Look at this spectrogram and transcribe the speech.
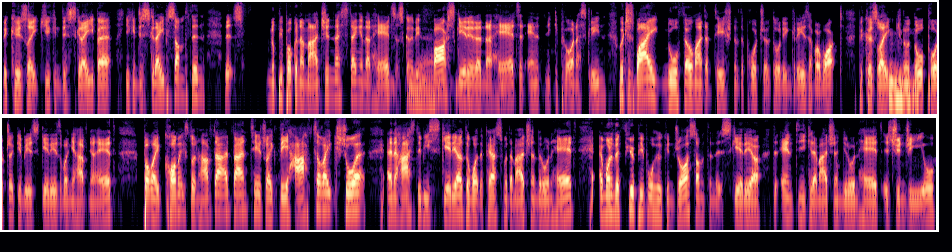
because like you can describe it, you can describe something that's you know, people are going to imagine this thing in their heads. It's going to be yeah. far scarier in their heads than anything you can put on a screen, which is why no film adaptation of the portrait of Dorian Gray has ever worked. Because, like, you know, no portrait can be as scary as the one you have in your head. But, like, comics don't have that advantage. Like, they have to, like, show it, and it has to be scarier than what the person would imagine in their own head. And one of the few people who can draw something that's scarier than anything you can imagine in your own head is Junji Ito.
